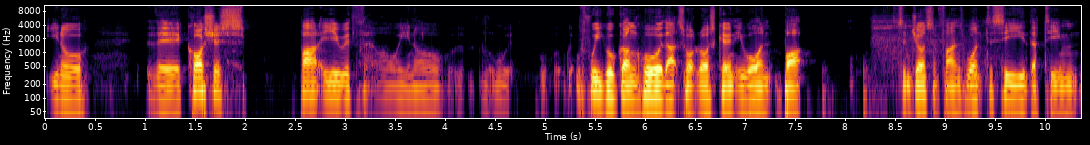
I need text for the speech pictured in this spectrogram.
you know, the cautious part of you with oh, you know, if we go gung ho, that's what Ross County want. But St Johnstone fans want to see their team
